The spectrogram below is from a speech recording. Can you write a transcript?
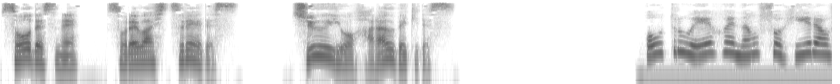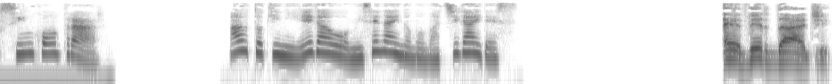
そうですね。それは失礼です。 注意を払うべきです。Outro erro é não sorrir ao se encontrar. 会うときに笑顔を見せないのも間違いです。É verdade.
